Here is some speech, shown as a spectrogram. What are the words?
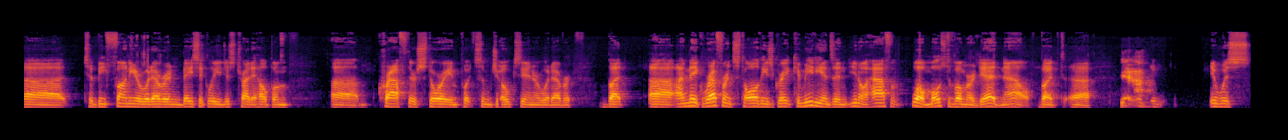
uh, to be funny or whatever, and basically just try to help them uh, craft their story and put some jokes in or whatever. But uh, I make reference to all these great comedians, and you know, half of well, most of them are dead now, but uh, Yeah. it was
